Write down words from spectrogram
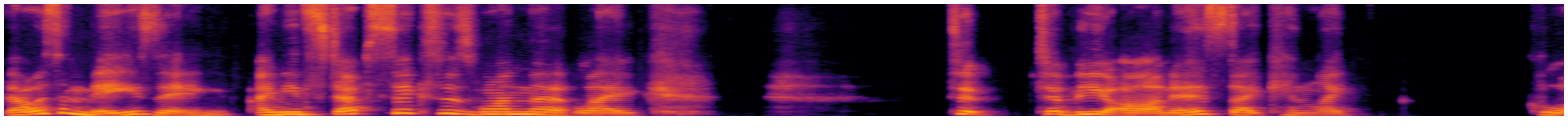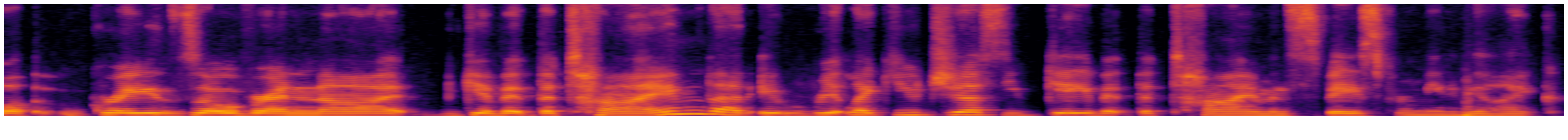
that was amazing. I mean, step six is one that like to to be honest, I can like graze over and not give it the time that it re- like you just you gave it the time and space for me to be like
